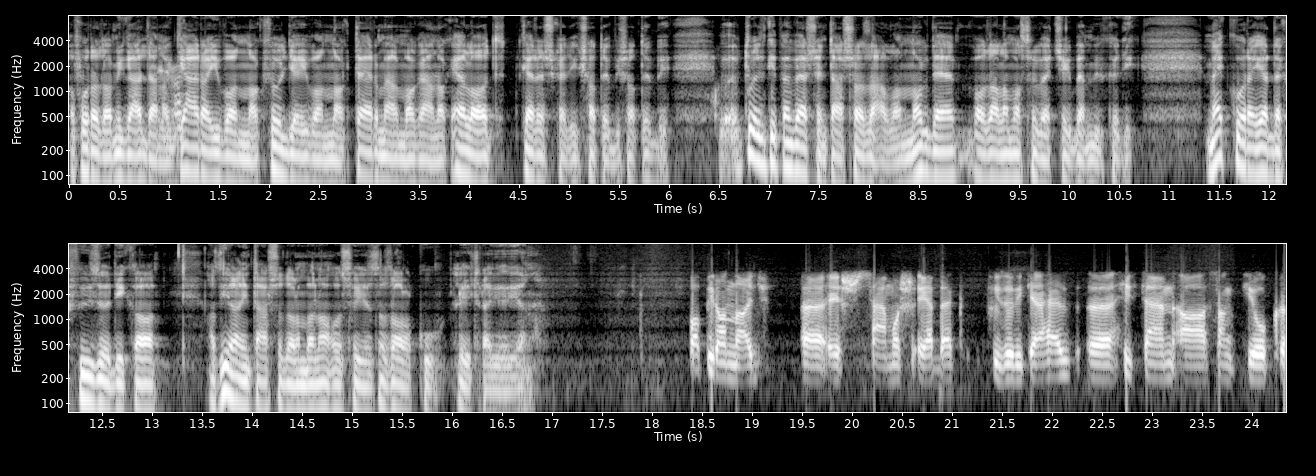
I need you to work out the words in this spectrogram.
a forradalmi gárdának gyárai vannak, földjei vannak, termel magának, elad, kereskedik, stb. stb. Tulajdonképpen versenytársa az államnak, de az állam a szövetségben működik. Mekkora érdek fűződik a, az iráni társadalomban ahhoz, hogy ez az alkú létrejöjjön? Papíron nagy és számos érdek fűződik ehhez, hiszen a szankciók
